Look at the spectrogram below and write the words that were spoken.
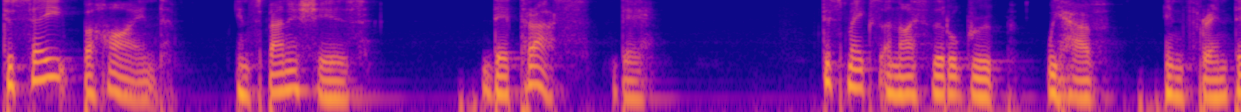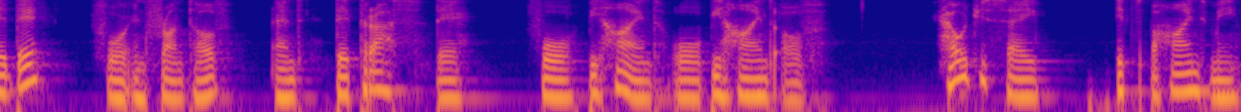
To say behind in Spanish is detrás de. This makes a nice little group. We have enfrente de for in front of and detrás de for behind or behind of. How would you say it's behind me?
